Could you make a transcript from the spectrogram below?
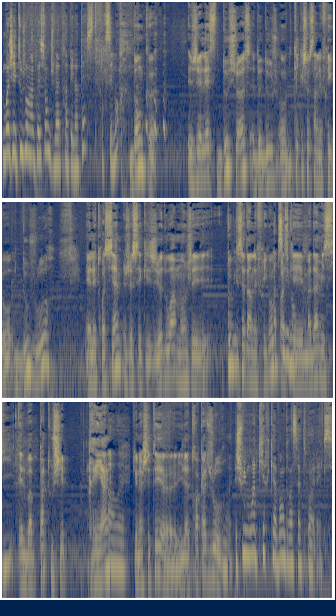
Moi, j'ai toujours l'impression que je vais attraper la peste, forcément. Donc, euh, je laisse deux choses, de, oh, quelque chose dans le frigo 12 jours et le troisième, je sais que je dois manger tout ce que c'est dans le frigo parce que madame ici, elle va pas toucher rien ah qu'on a acheté euh, il y a 3-4 jours. Je suis moins pire qu'avant grâce à toi, Alex.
